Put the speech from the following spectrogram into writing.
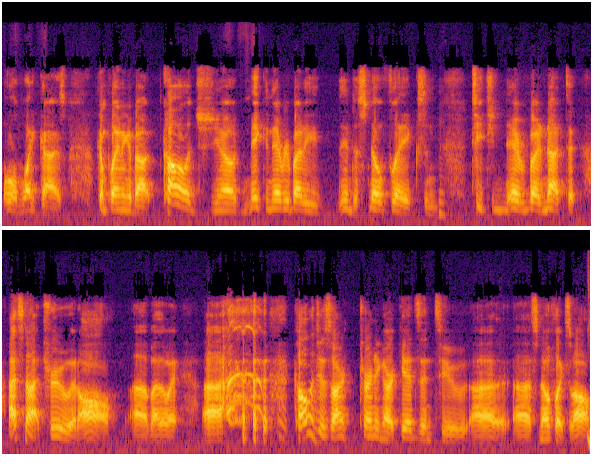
old white guys, complaining about college. You know, making everybody into snowflakes and teaching everybody not to. That's not true at all. Uh, by the way. Uh, colleges aren't turning our kids into uh, uh, snowflakes at all.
